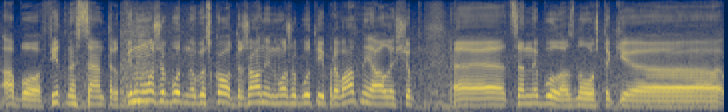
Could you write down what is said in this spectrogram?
або фітнес-центр. Він може бути не обов'язково державний, він може бути і приватний, але щоб е, це не було знову ж таки е,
